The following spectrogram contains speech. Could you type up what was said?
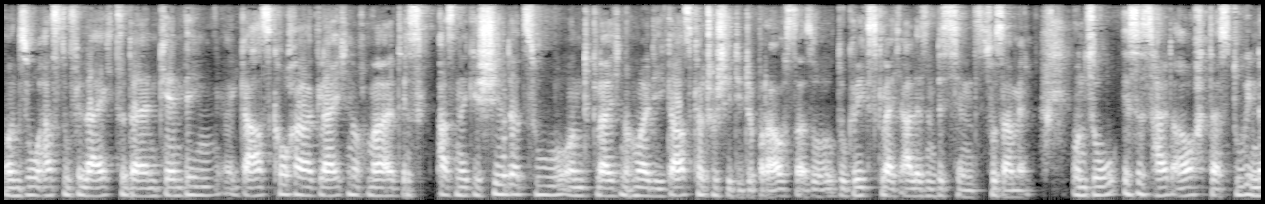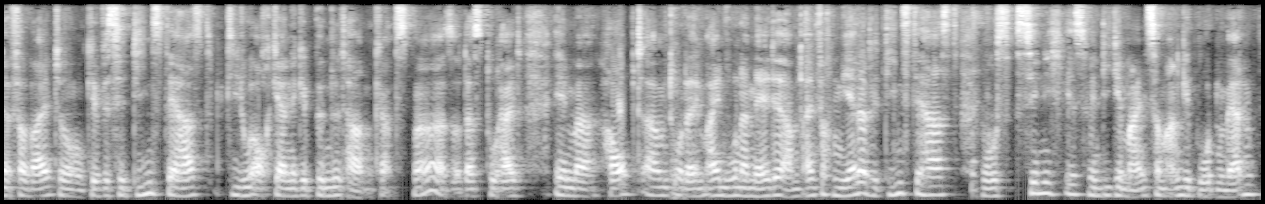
und so hast du vielleicht zu deinem Camping-Gaskocher gleich nochmal das passende Geschirr dazu und gleich nochmal die Gaskartusche, die du brauchst. Also du kriegst gleich alles ein bisschen zusammen. Und so ist es halt auch, dass du in der Verwaltung gewisse Dienste hast, die du auch gerne gebündelt haben kannst. Ne? Also dass du halt im Hauptamt oder im Einwohnermeldeamt einfach mehrere Dienste hast, wo es sinnig ist, wenn die gemeinsam angeboten werden.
